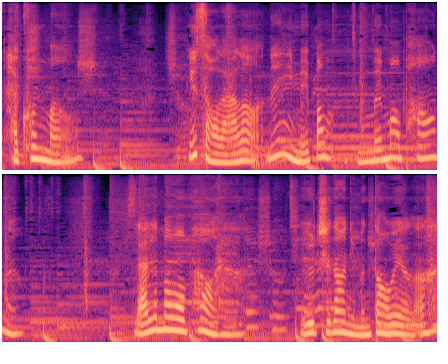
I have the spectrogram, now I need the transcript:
还困吗？你早来了，那你没冒怎么没冒泡呢？来了冒冒泡哈，我就知道你们到位了。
